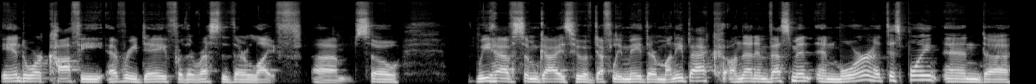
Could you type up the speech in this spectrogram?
and or coffee every day for the rest of their life. Um, so we have some guys who have definitely made their money back on that investment and more at this point, and uh,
